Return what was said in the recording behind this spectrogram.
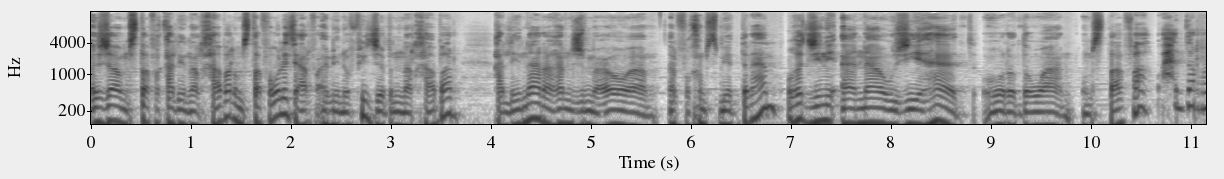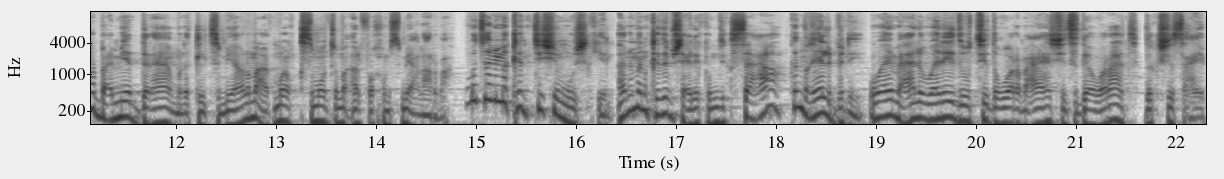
جا مصطفى قال لنا الخبر. مصطفى اللي تعرف أمين فيس جاب لنا الخبر. قال لنا راه غنجمعوا 1500 درهم. وغتجيني أنا وجهاد ورضوان ومصطفى. واحد 400 درهم ولا 300 ولا ما عرف. المهم قسموا أنتم 1500 على أربعة. أنا ما كان شي مشكل. أنا ما نكذبش عليكم ديك الساعة كان غالبني وهي مع الوالد وتيدور معايا شي تداورات داكشي صعيب.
